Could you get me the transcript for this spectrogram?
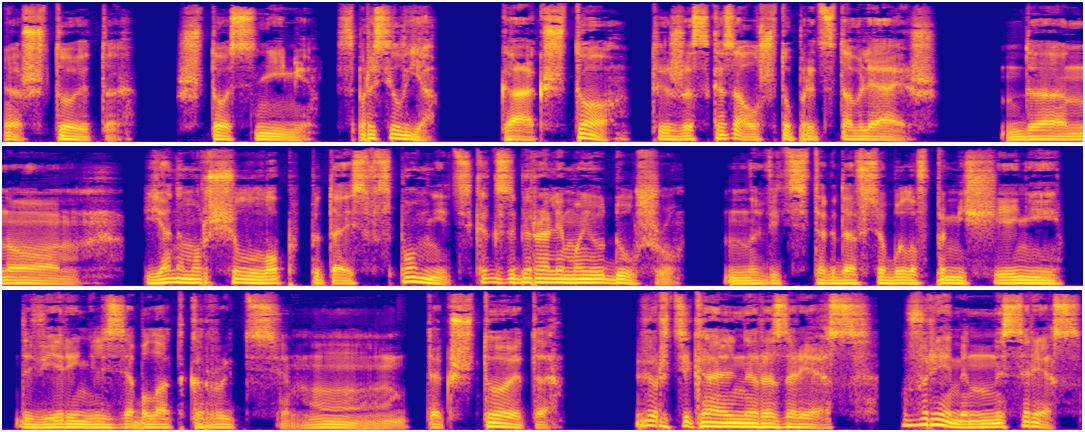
«А что это? Что с ними?» — спросил я. «Как что? Ты же сказал, что представляешь». «Да, но...» Я наморщил лоб, пытаясь вспомнить, как забирали мою душу. Но ведь тогда все было в помещении, двери нельзя было открыть. М -м, так что это? Вертикальный разрез, временный срез.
